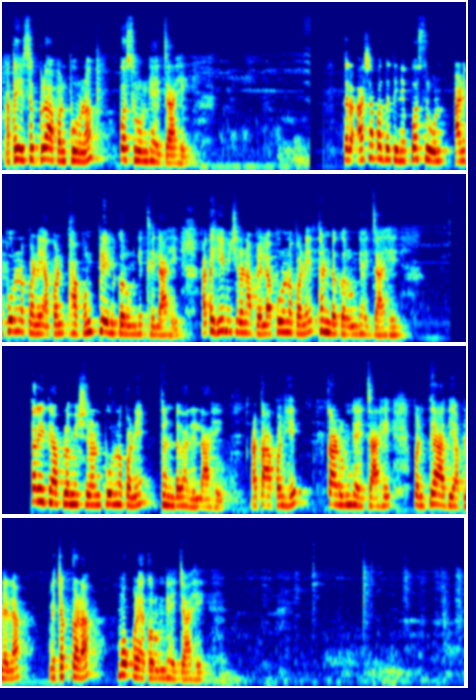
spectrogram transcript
आता हे सगळं आपण पूर्ण पसरून घ्यायचं आहे. तर अशा पद्धतीने पसरून आणि पूर्णपणे आपण थापून प्लेन करून घेतलेलं आहे. आता हे मिश्रण आपल्याला पूर्णपणे थंड करून घ्यायचं आहे. तर इथे आपलं मिश्रण पूर्णपणे थंड झालेलं आहे. आता आपण हे काढून घ्यायचं आहे. पण त्याआधी आपल्याला याच्या कडा मोकळ्या करून घ्यायच्या आहे.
